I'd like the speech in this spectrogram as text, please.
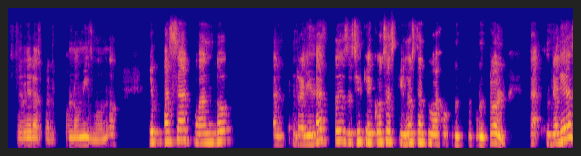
severas, pero con lo mismo, ¿no? ¿Qué pasa cuando en realidad puedes decir que hay cosas que no están bajo tu control? O sea, en realidad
